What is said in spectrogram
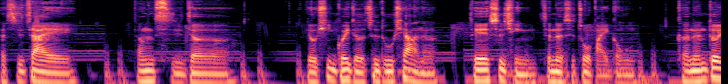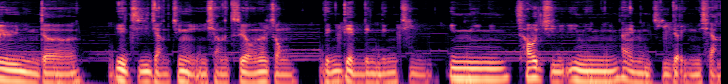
但是在当时的游戏规则制度下呢，这些事情真的是做白工，可能对于你的业绩奖金的影响，只有那种零点零零级、一咪咪、超级一咪咪、纳米级的影响。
